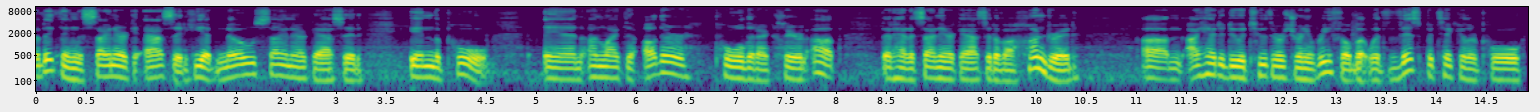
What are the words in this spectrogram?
the big thing, the cyanuric acid. He had no cyanuric acid in the pool, and unlike the other pool that I cleared up that had a cyanuric acid of 100, um, I had to do a two-thirds draining refill, but with this particular pool,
